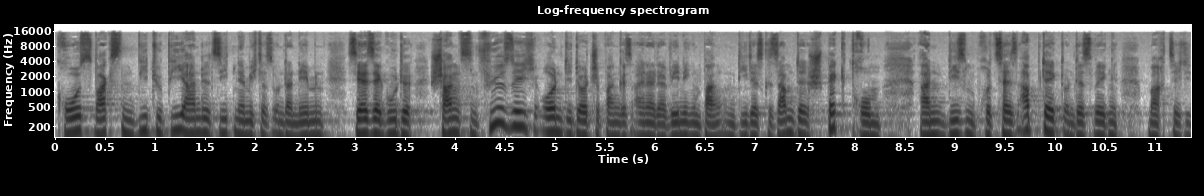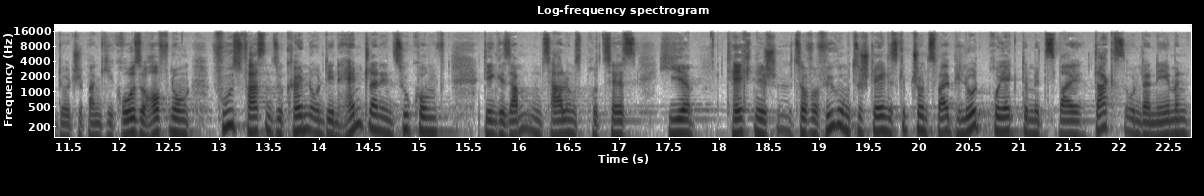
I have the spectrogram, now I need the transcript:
großwachsenden B2B-Handel sieht nämlich das Unternehmen sehr, sehr gute Chancen Chancen für sich und die Deutsche Bank ist einer der wenigen Banken, die das gesamte Spektrum an diesem Prozess abdeckt und deswegen macht sich die Deutsche Bank hier große Hoffnung, Fuß fassen zu können und den Händlern in Zukunft Zukunft den gesamten Zahlungsprozess hier technisch zur Verfügung zu stellen. Es gibt schon zwei Pilotprojekte mit zwei DAX-Unternehmen.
